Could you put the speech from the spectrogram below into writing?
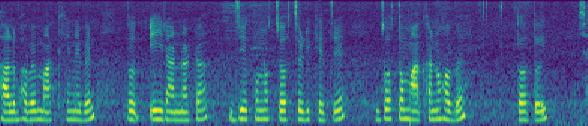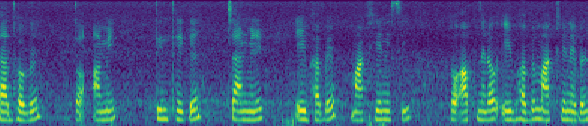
ভালোভাবে মাখিয়ে নেবেন। তো এই রান্নাটা যে কোনো চচ্চড়ির ক্ষেত্রে যত মাখানো হবে, ততই স্বাদ হবে। তো আমি তিন থেকে চার মিনিট এইভাবে মাখিয়ে নিছি। তো আপনারাও এইভাবে মাখিয়ে নেবেন।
